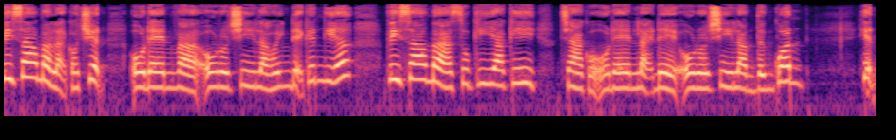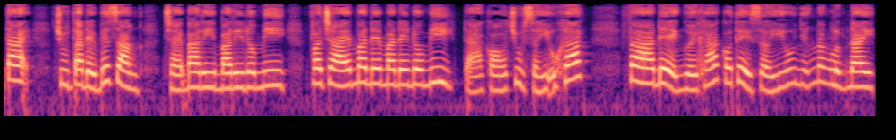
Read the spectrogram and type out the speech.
vì sao mà lại có chuyện Oden và Orochi là huynh đệ kết nghĩa, vì sao mà Sukiyaki, cha của Oden lại để Orochi làm tướng quân. Hiện tại, chúng ta đều biết rằng trái Bari Baridomi và trái Mane Manenomi đã có chủ sở hữu khác. Và để người khác có thể sở hữu những năng lực này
